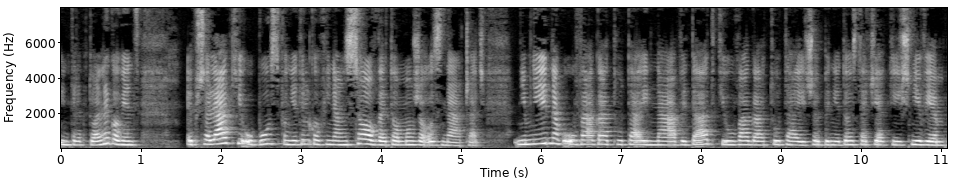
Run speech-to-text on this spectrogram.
intelektualnego, więc wszelakie ubóstwo, nie tylko finansowe, to może oznaczać. Niemniej jednak uwaga tutaj na wydatki, uwaga tutaj, żeby nie dostać jakichś, nie wiem,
